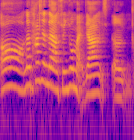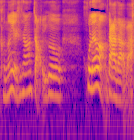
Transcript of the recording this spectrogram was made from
哦，那他现在要寻求买家，呃，可能也是想找一个互联网大大吧。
